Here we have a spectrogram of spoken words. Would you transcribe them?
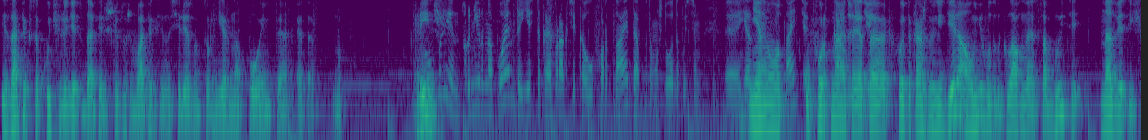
из Апекса куча людей туда перешли, потому что в Апексе, ну, серьезно, турнир на поинты. Это, кринж. Ну, блин, турнир на поинты, есть такая практика у Фортнайта, потому что, вот, допустим, э, я Не, знаю, ну, вот у Фортнайта это неделю... какое-то каждую неделю, а у них вот это главное событие на 2000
